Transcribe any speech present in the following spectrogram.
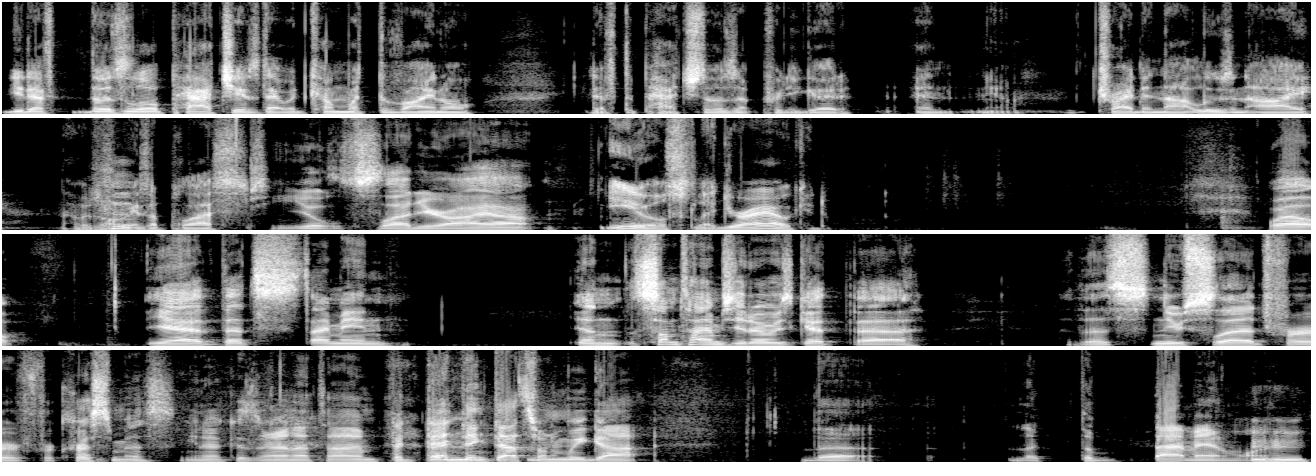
you'd have those little patches that would come with the vinyl. You'd have to patch those up pretty good and you know, try to not lose an eye. That was always a plus. You'll sled your eye out. You'll sled your eye out, kid. Well, yeah, that's. I mean, and sometimes you'd always get the this new sled for for Christmas, you know, because around that time. But then- I think that's when we got the the the Batman one. Mhm.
